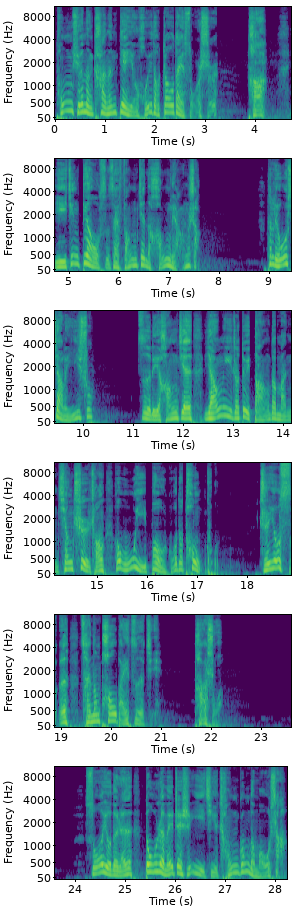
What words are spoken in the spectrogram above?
同学们看完电影回到招待所时，他。已经吊死在房间的横梁上。他留下了遗书，字里行间洋溢着对党的满腔赤诚和无以报国的痛苦。只有死才能抛白自己，他说。所有的人都认为这是一起成功的谋杀，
